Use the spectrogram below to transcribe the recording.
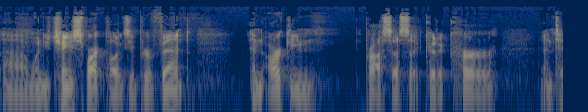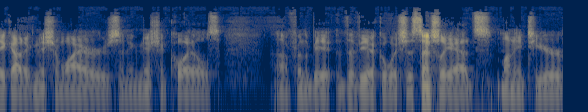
Uh, when you change spark plugs, you prevent an arcing process that could occur and take out ignition wires and ignition coils uh, from the, the vehicle, which essentially adds money to your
